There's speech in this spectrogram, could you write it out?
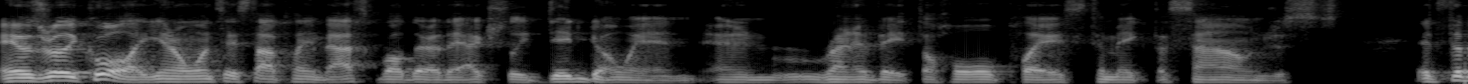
it was really cool like you know once they stopped playing basketball there they actually did go in and renovate the whole place to make the sound just it's the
